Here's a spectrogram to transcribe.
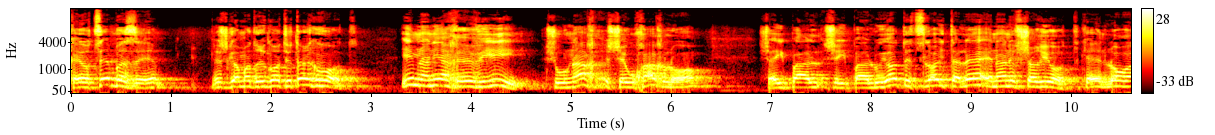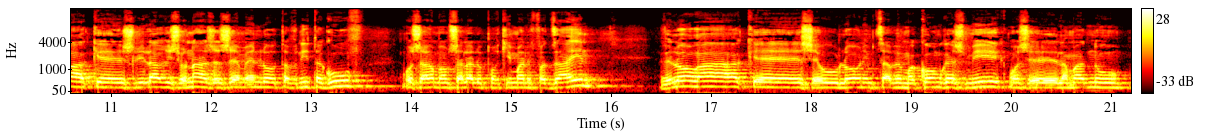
כיוצא בזה, יש גם מדרגות יותר גבוהות אם נניח רביעי שהוכח לו שהיפעל, שהיפעלויות אצלו יתעלה אינן אפשריות, כן? לא רק uh, שלילה ראשונה שהשם אין לו תבנית הגוף, כמו שהרמב"ם שלל בפרקים א' עד ז', ולא רק uh, שהוא לא נמצא במקום גשמי, כמו שלמדנו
